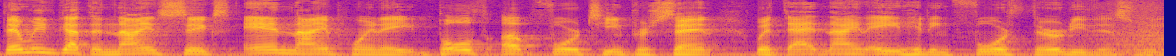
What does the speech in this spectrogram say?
Then we've got the 9.6 and 9.8, both up 14%, with that 9.8 hitting 430 this week.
